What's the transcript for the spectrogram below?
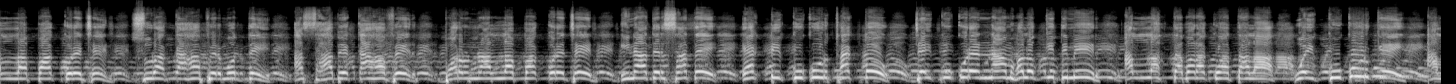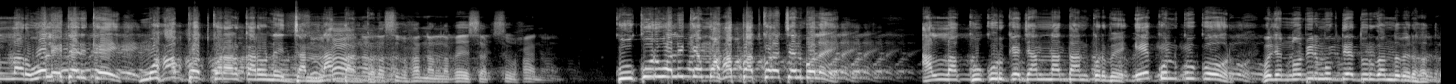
আল্লাহ পাক করেছেন, সূরা কাহাফের মধ্যে আসহাবে কাহাফের বর্ণনা আল্লাহ পাক করেছেন, ইনাদের সাথে একটি কুকুর থাকতো যেই কুকুরের নাম হলো কিতমির। আল্লাহ তাবারাক ওয়া ওই কুকুরকে আল্লাহর ওলিদেরকে মোহাব্বত করার কারণে জান্নাত দান করেন সুবহানাল্লাহ সুবহানাল্লাহ সুবহানাল্লাহ। কুকুর ওলিকে মোহাব্বত করেছেন বলে। আল্লাহ কুকুরকে জান্নাত দান করবে। এ কোন কুকুর? বলছে নবীর মুখ দিয়ে দুর্গন্ধ বের হতো।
